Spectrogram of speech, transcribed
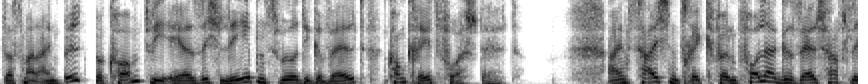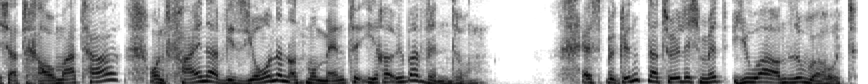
dass man ein Bild bekommt, wie er sich lebenswürdige Welt konkret vorstellt. Ein Zeichentrickfilm voller gesellschaftlicher Traumata und feiner Visionen und Momente ihrer Überwindung. Es beginnt natürlich mit You are on the road.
